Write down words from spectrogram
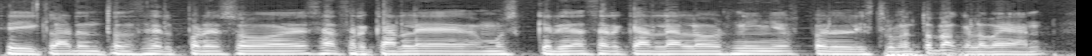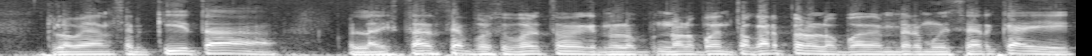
Sí, claro, entonces por eso es acercarle, hemos querido acercarle a los niños pues, el instrumento para que lo vean, que lo vean cerquita, la distancia, por supuesto, que no lo, no lo pueden tocar, pero lo pueden ver muy cerca y,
